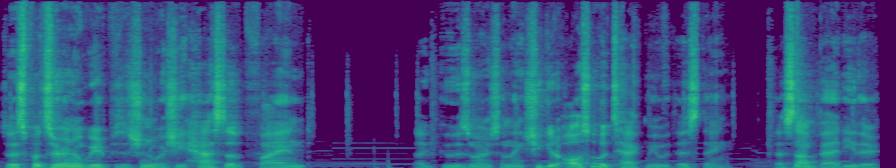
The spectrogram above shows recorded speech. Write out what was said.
So this puts her in a weird position where she has to find a Guzma or something. She could also attack me with this thing. That's not bad either.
